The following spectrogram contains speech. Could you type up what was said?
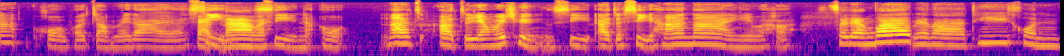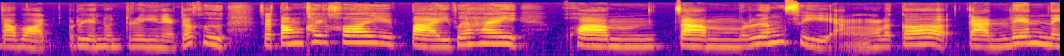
น่าโหพอจำไม่ได้แล้วแปดสี่หน้าไหมสี่หน้าโอ้ น่าจะอาจจะยังไม่ถึงสี่อาจจะสี่ห้าหน้าอย่างงี้ไหมคะ แสดงว่าเวลาที่คนตาบอดเรียนดนตรีเนี่ยก็คือจะต้องค่อยๆไปเพื่อให้ความจำเรื่องเสียง แล้วก็การเล่นใน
